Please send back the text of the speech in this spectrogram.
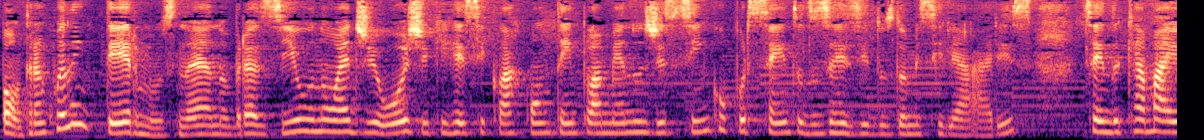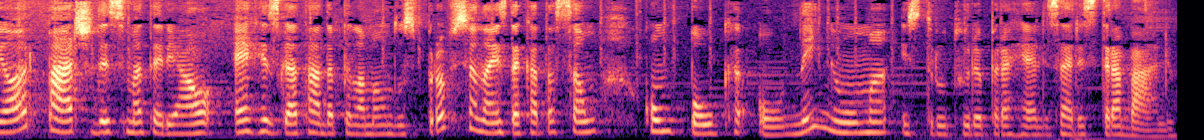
Bom, tranquilo em termos, né? No Brasil, não é de hoje que reciclar contempla menos de 5% dos resíduos domiciliares, sendo que a maior parte desse material é resgatada pela mão dos profissionais da catação com pouca ou nenhuma estrutura para realizar esse trabalho.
